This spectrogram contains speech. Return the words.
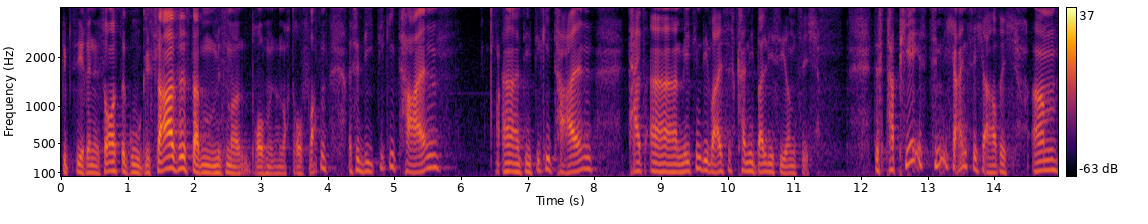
gibt es die Renaissance der Google Classes, da müssen wir, brauchen wir nur noch drauf warten. Also die digitalen, äh, die digitalen äh, Mediendevices kannibalisieren sich. Das Papier ist ziemlich einzigartig. Ähm,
